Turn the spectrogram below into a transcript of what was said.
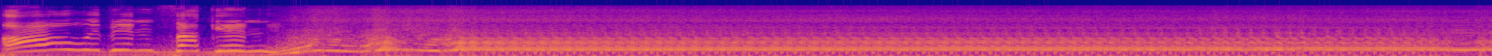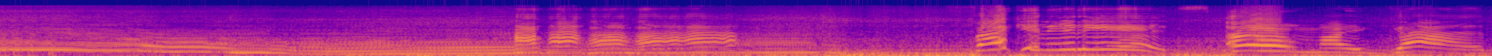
All within fucking... fucking idiot! Oh my god.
